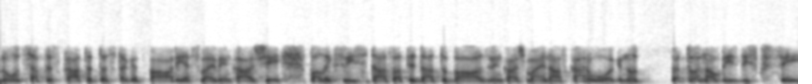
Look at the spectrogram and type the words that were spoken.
grūti saprast, kā tas tagad pāries, vai vienkārši paliks visi tā pati datu bāze, vienkārši mainās karogi. Nu, Par to nav bijis diskusija.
